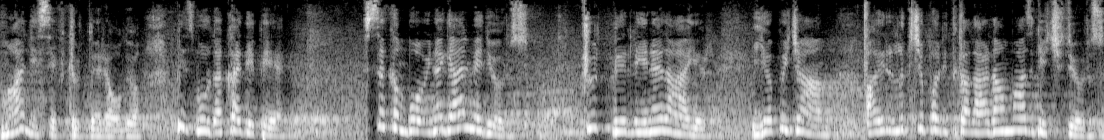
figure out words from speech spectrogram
Maalesef Kürtlere oluyor. Biz burada KDP'ye Sakın bu oyuna gelme diyoruz. Kürt birliğine dair yapacağın ayrılıkçı politikalardan vazgeç diyoruz.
